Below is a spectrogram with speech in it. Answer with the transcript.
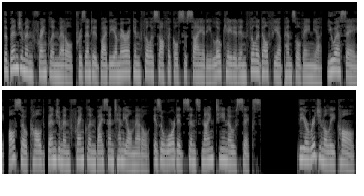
The Benjamin Franklin Medal presented by the American Philosophical Society located in Philadelphia, Pennsylvania, USA, also called Benjamin Franklin Bicentennial Medal, is awarded since 1906. The originally called,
